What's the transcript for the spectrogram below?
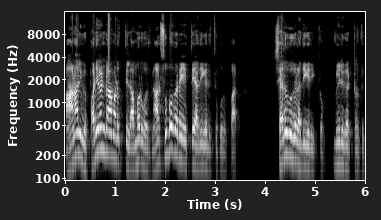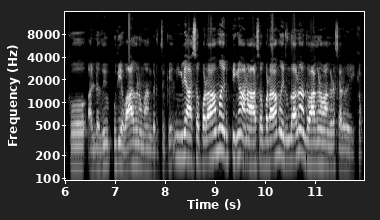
ஆனால் இங்கு பன்னிரெண்டாம் இடத்தில் அமர்வதனால் சுப விரயத்தை அதிகரித்து கொடுப்பார். செலவுகள் அதிகரிக்கும். வீடு கட்டுறதுக்கோ அல்லது புதிய வாகனம் வாங்குறதுக்கு நீங்களே ஆசைப்படாமல் இருப்பீங்க. ஆனால் ஆசைப்படாமல் இருந்தாலும் அந்த வாகனம் வாங்குற செலவழிக்கும்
